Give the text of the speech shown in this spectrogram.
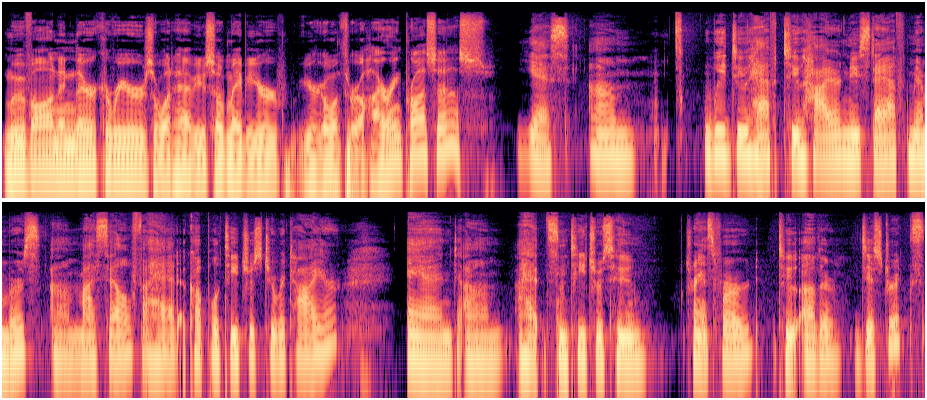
move on in their careers or what have you. So maybe you're you're going through a hiring process. Yes. Um, we do have to hire new staff members. Um, myself, I had a couple of teachers to retire, and um, I had some teachers who transferred to other districts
